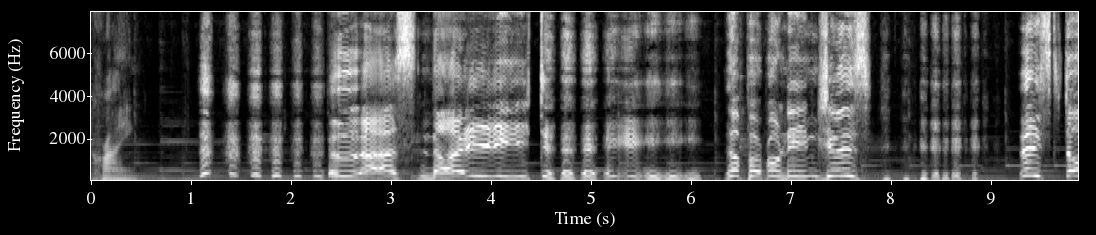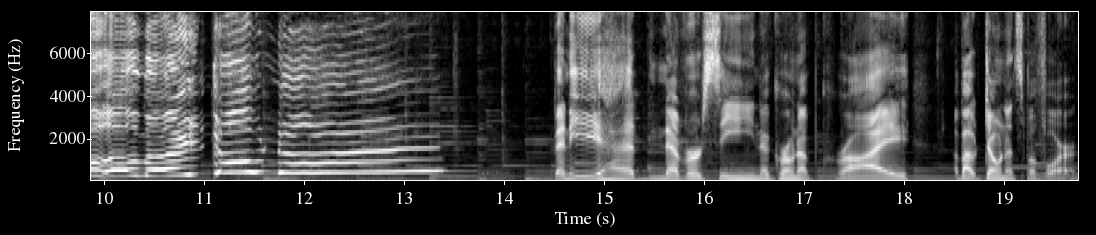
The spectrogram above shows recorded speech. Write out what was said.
crying. Last night, the Purple Ninjas, they stole all my donuts. Benny had never seen a grown up cry about donuts before.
